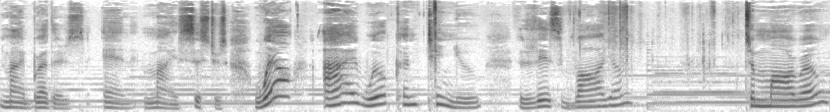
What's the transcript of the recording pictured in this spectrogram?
My brothers and my sisters. Well, I will continue this volume tomorrow.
